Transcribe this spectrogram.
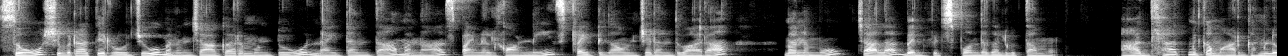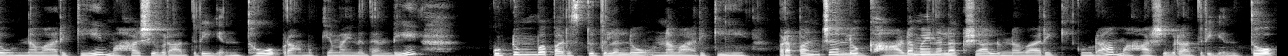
సో శివరాత్రి రోజు మనం జాగారం ఉంటూ నైట్ అంతా మన స్పైనల్ కార్డ్ని స్ట్రైట్గా ఉంచడం ద్వారా మనము చాలా బెనిఫిట్స్ పొందగలుగుతాము. ఆధ్యాత్మిక మార్గంలో ఉన్నవారికి మహాశివరాత్రి ఎంతో ప్రాముఖ్యమైనదండి. కుటుంబ పరిస్థితులలో ఉన్నవారికి ప్రపంచంలో గాఢమైన లక్ష్యాలున్న వారికి కూడా మహాశివరాత్రి ఎంతో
